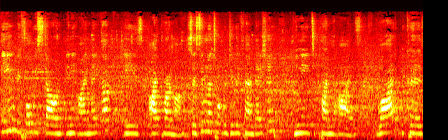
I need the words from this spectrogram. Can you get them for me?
thing before we start on any eye makeup is eye primer. So similar to what we do with foundation, you need to prime your eyes. Why? Because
